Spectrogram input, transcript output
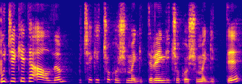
Bu ceketi aldım. Bu ceket çok hoşuma gitti. Rengi çok hoşuma gitti.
